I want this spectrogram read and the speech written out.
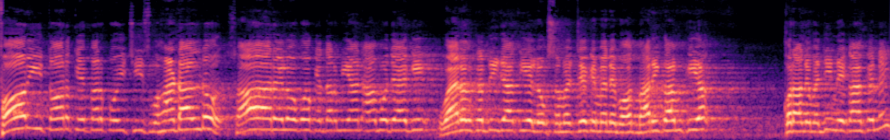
فوری طور کے پر کوئی چیز وہاں ڈال دو، سارے لوگوں کے درمیان عام ہو جائے گی، وائرل کر دی جاتی ہے، لوگ سمجھتے ہیں کہ میں نے بہت بھاری کام کیا۔ قرآن مجید نے کہا کہ نہیں،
